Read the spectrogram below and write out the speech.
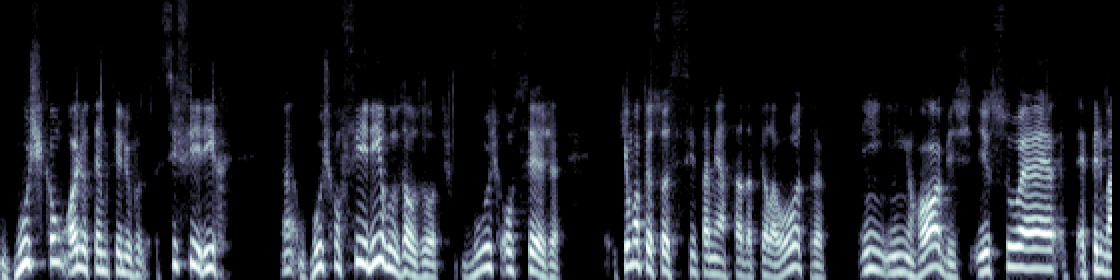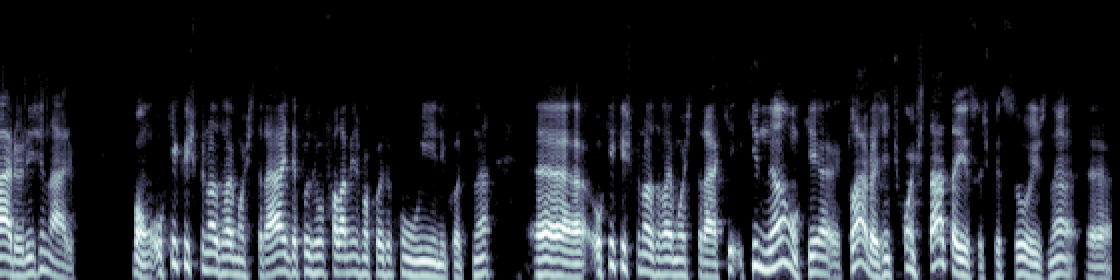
buscam, olha o termo que ele usa, se ferir, né, buscam ferir uns aos outros, buscam, ou seja, que uma pessoa se sinta ameaçada pela outra, em, em Hobbes, isso é, é primário, originário. Bom, o que, que o Spinoza vai mostrar, e depois eu vou falar a mesma coisa com o Winnicott, né? É, o que, que o Spinoza vai mostrar? Que, que não, que, claro, a gente constata isso, as pessoas né, é,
